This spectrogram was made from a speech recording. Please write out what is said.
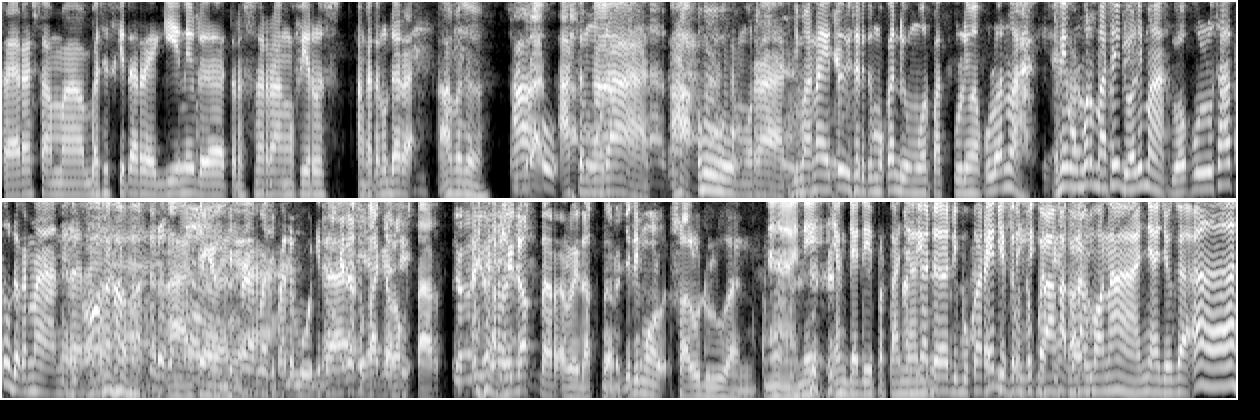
Reres sama basis kita Regi ini udah terserang virus angkatan udara. Apa tuh? Semurat. Asam urat. AU. Asam urat. Di mana itu bisa ditemukan di umur 40 50-an lah. Ini umur masih 25. 21 udah kena nih Reres. Ah, coba. Kita masih pada muda. Kita- Kita suka colong start. Early doctor, early doctor. Jadi mau selalu duluan. Nah ini yang jadi pertanyaan Nanti ada dibuka Eh, ini regis berisik untuk basis banget orang baru. mau nanya juga. Ah,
